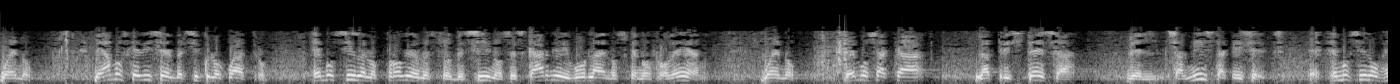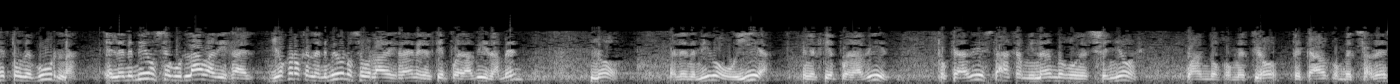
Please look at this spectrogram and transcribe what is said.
Bueno, veamos qué dice el versículo 4. Hemos sido el oprobio de nuestros vecinos, escarnio y burla de los que nos rodean. Bueno, vemos acá la tristeza del salmista que dice, hemos sido objeto de burla. El enemigo se burlaba de Israel. Yo creo que el enemigo no se burlaba de Israel en el tiempo de David, amén. No, el enemigo huía en el tiempo de David. Porque David estaba caminando con el Señor cuando cometió pecado con Betsabé,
